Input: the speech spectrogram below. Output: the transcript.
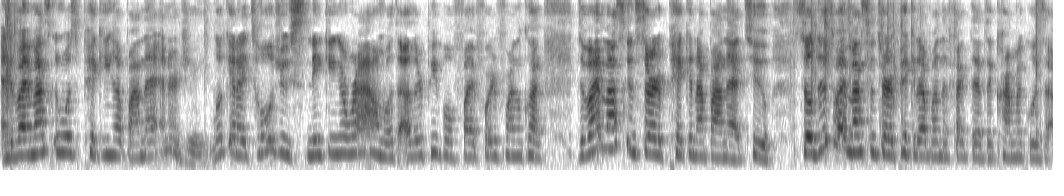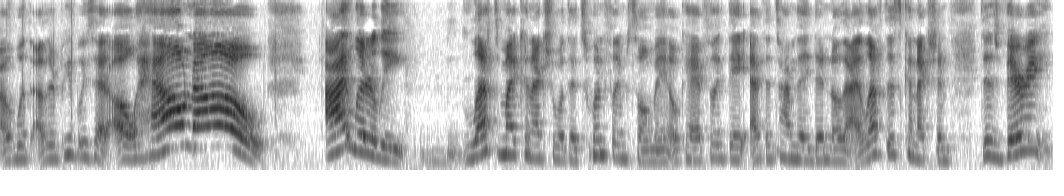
and Divine Masculine was picking up on that energy. Look at, I told you, sneaking around with other people, 544 on the clock. Divine Masculine started picking up on that too. So this Divine Masculine started picking up on the fact that the karmic was out with other people. He said, oh, hell no. I literally left my connection with a twin flame soulmate. Okay, I feel like they at the time they didn't know that. I left this connection. This very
